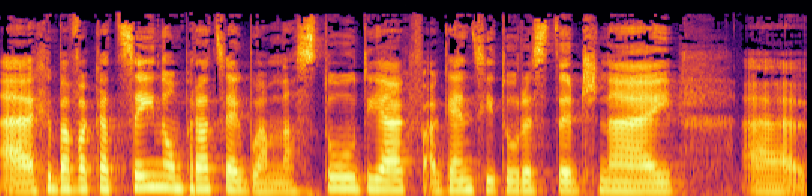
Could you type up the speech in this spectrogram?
e, chyba wakacyjną pracę, jak byłam na studiach, w agencji turystycznej. E,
